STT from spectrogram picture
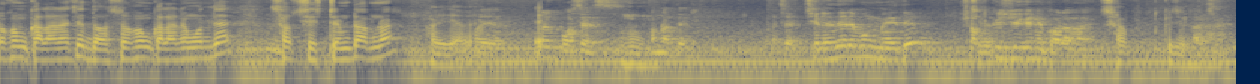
রকম কালার আছে দশ রকম কালারের মধ্যে সব সিস্টেমটা আপনার হয়ে যাবে। প্রসেস আপনাদের। আচ্ছা ছেলেদের এবং মেয়েদের সবকিছু এখানে করা হয়। সব কিছু করা আচ্ছা। হয়।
